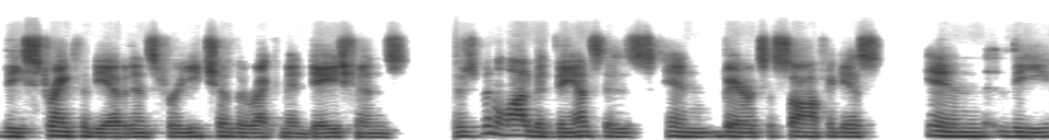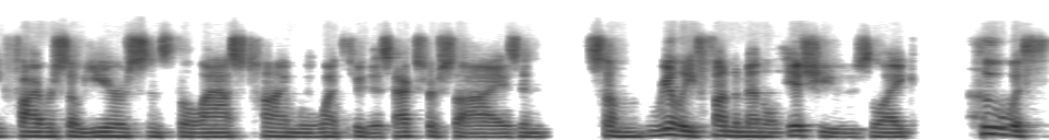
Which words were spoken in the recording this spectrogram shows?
the strength of the evidence for each of the recommendations. There's been a lot of advances in Barrett's esophagus in the five or so years since the last time we went through this exercise, and some really fundamental issues like who with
